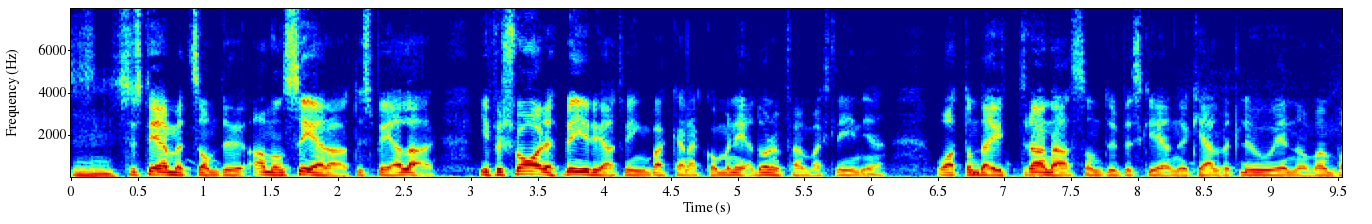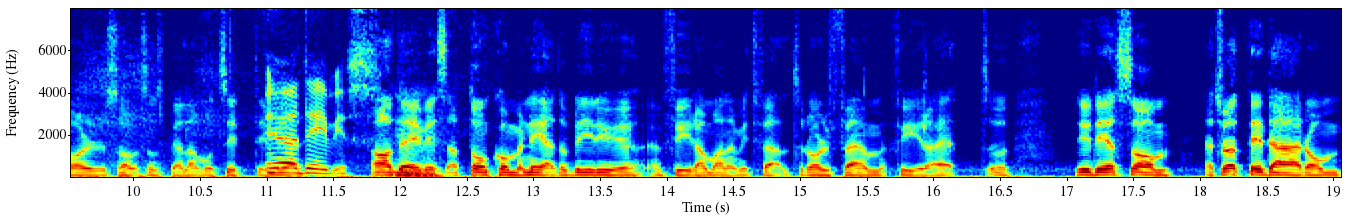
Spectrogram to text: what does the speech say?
Mm. systemet som du annonserar att du spelar. I försvaret blir det ju att vingbackarna kommer ner, då är det en fembackslinje. Och att de där yttrarna som du beskrev nu, Calvert Lewin och vem var det du sa som spelar mot City? Ja, med- Davis. Ja, Mm. Davis. Att de kommer ner. Då blir det ju en fyra man mittfält. Så då har du 5-4-1. Och Det är det som, jag tror att det är där de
